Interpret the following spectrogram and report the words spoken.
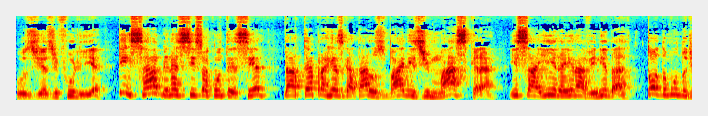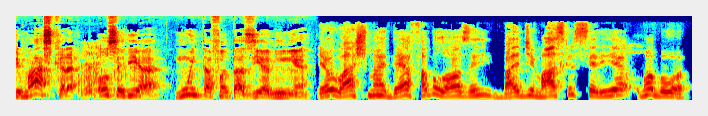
os dias de folia. Quem sabe, né, se isso acontecer, dá até para resgatar os bailes de máscara e sair aí na avenida todo mundo de máscara? Ou seria muita fantasia minha? Eu acho uma ideia fabulosa, hein? Baile de máscara seria uma boa.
